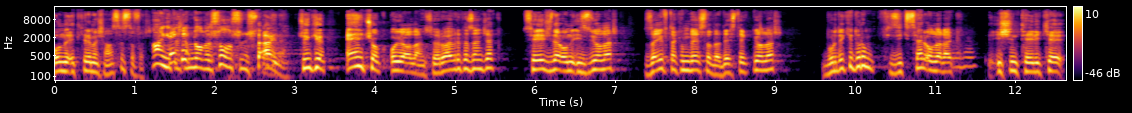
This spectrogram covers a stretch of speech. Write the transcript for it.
onu etkileme şansı sıfır. hangi Peki- takımda olursa olsun üstüne. Aynen. Çünkü en çok oyu alan Survivor kazanacak. Seyirciler onu izliyorlar. Zayıf takımdaysa da destekliyorlar. Buradaki durum fiziksel olarak işin tehlike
